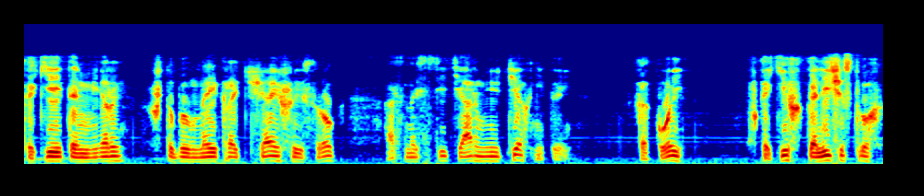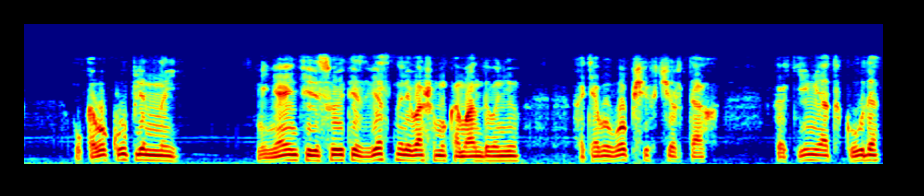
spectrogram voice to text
какие-то меры, чтобы в наикратчайший срок оснастить армию техникой. Какой? В каких количествах? У кого купленной? Меня интересует, известно ли вашему командованию, хотя бы в общих чертах, какими откуда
